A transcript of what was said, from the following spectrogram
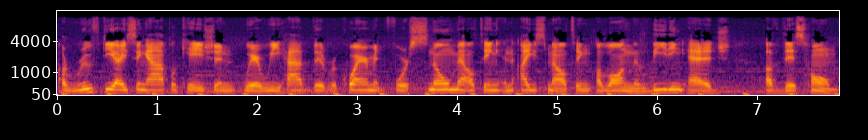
a roof de-icing application where we have the requirement for snow melting and ice melting along the leading edge of this home.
